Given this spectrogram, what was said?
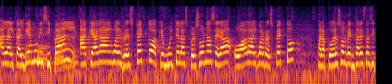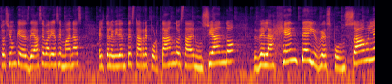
a la alcaldía municipal a que haga algo al respecto, a que multe a las personas, será o haga algo al respecto para poder solventar esta situación que desde hace varias semanas el televidente está reportando, está denunciando de la gente irresponsable,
